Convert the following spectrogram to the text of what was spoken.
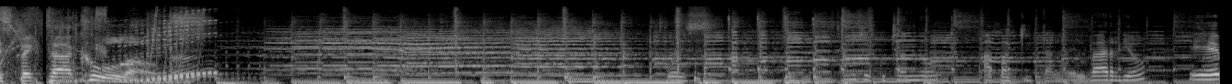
Espectáculo. Pues estamos escuchando a Paquita, la del barrio, eh,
